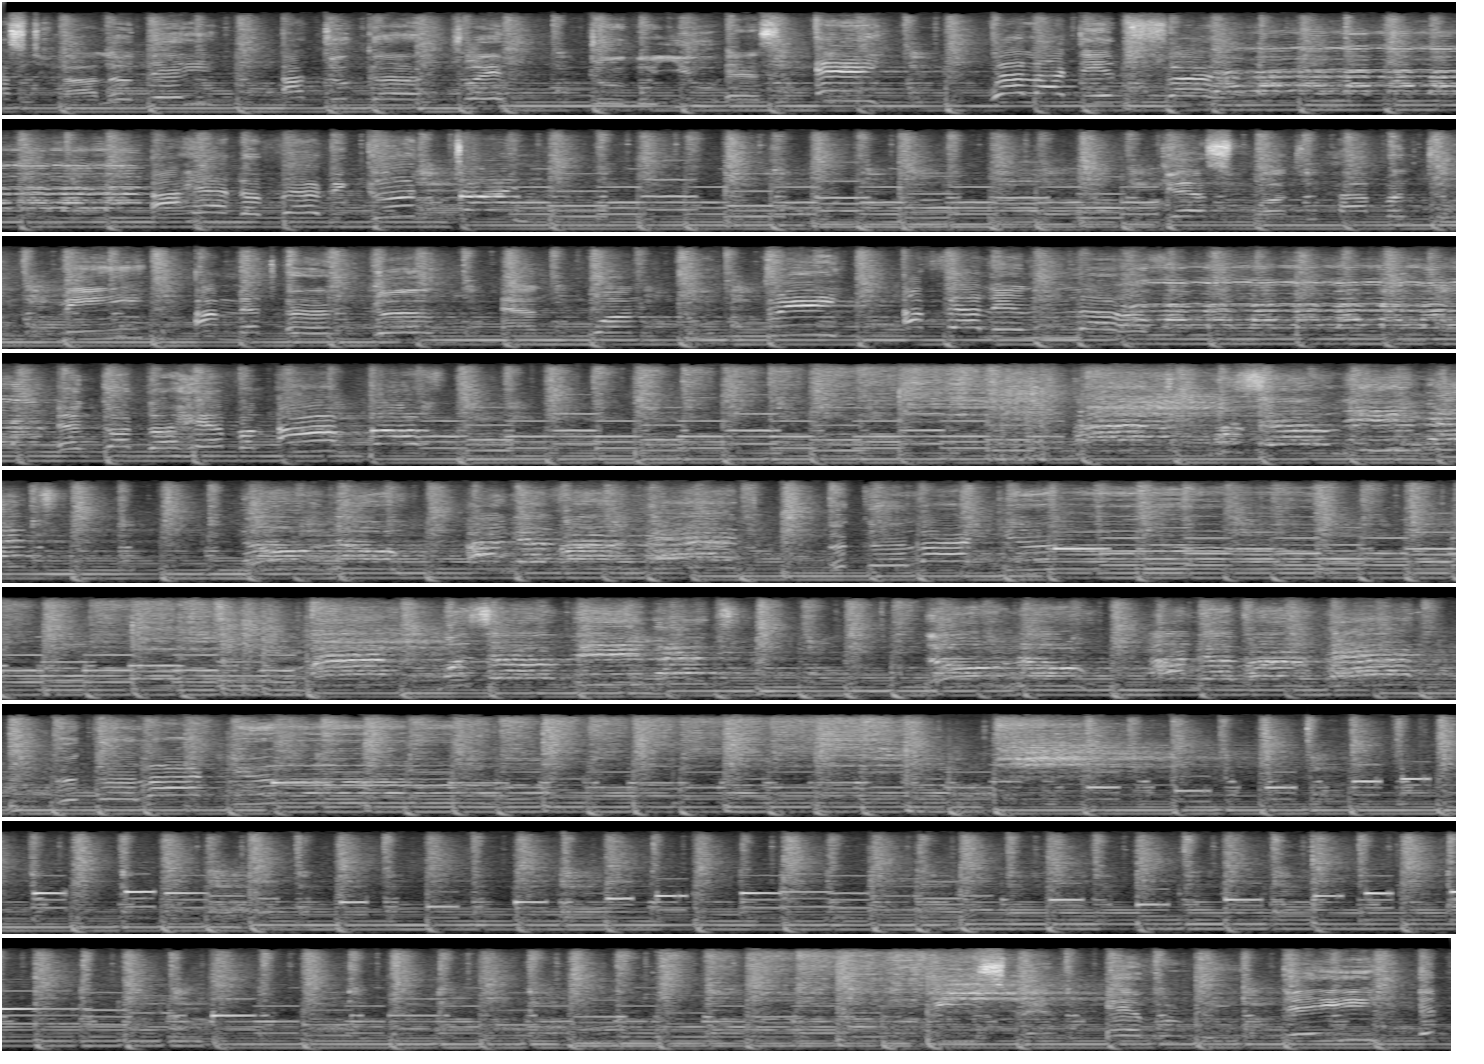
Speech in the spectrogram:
last holiday, I took a trip to the USA. Well, I did fine. I had a very good time. Guess what happened to me? I met a girl,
